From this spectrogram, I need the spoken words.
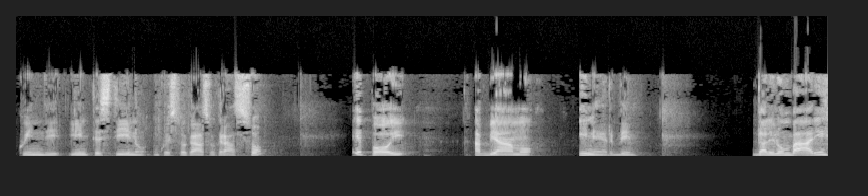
quindi l'intestino, in questo caso grasso, e poi abbiamo i nervi. Dalle lombari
